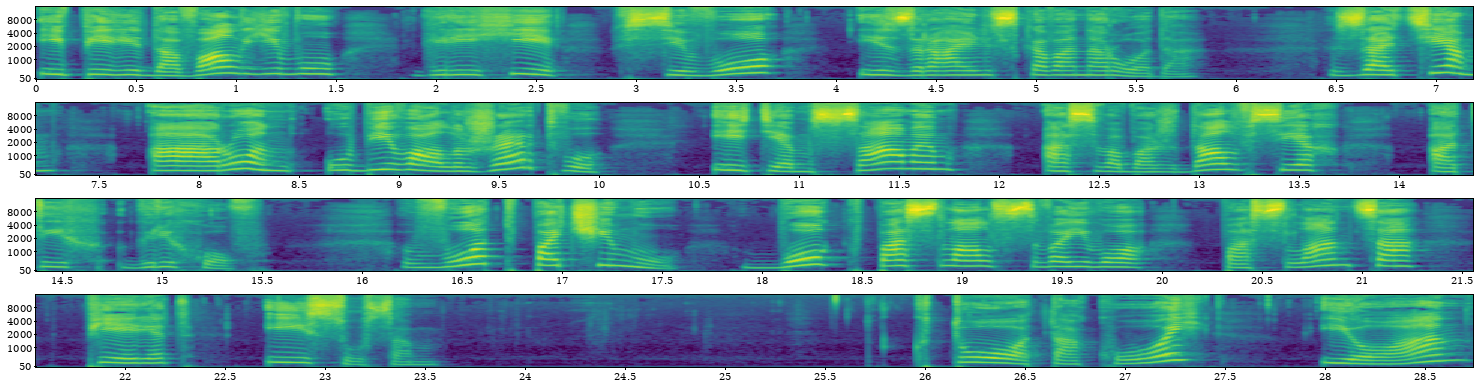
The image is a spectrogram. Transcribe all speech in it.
и передавал ему грехи всего израильского народа. Затем Аарон убивал жертву и тем самым освобождал всех от их грехов. Вот почему Бог послал своего посланца перед Иисусом. Кто такой Иоанн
